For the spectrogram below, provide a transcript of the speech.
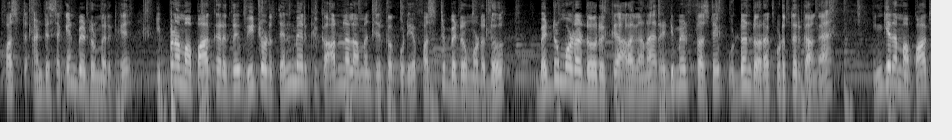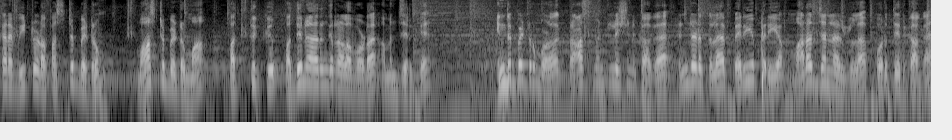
ஃபர்ஸ்ட் அண்ட் செகண்ட் பெட்ரூம் இருக்கு. இப்போ நம்ம பார்க்கறது வீட்டோட தென்மேற்கு கார்னர் அமைஞ்சிருக்கக்கூடிய ஃபர்ஸ்ட் பெட்ரூமோட டோர் பெட்ரூமோட டோருக்கு அழகான ரெடிமேட் ஃபர்ஸ்ட் டைப் உட்டன் டோரை கொடுத்துருக்காங்க. இங்கே நம்ம பார்க்குற வீட்டோட ஃபர்ஸ்ட் பெட்ரூம் மாஸ்டர் பெட்ரூமா பத்துக்கு பதினாறுங்கிற அளவோட அமைஞ்சிருக்கு. இந்த பெட்ரூமோட கிராஸ் வென்டிலேஷனுக்காக ரெண்டு இடத்துல பெரிய பெரிய மர ஜன்னல்களை பொருத்திருக்காங்க.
